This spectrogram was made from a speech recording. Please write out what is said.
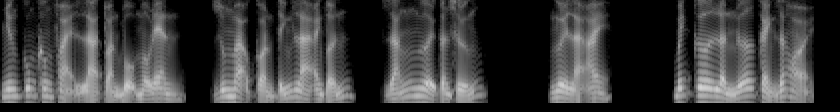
nhưng cũng không phải là toàn bộ màu đen, dung mạo còn tính là anh Tuấn, dáng người cân xứng. Người là ai? Bích cơ lần nữa cảnh giác hỏi,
